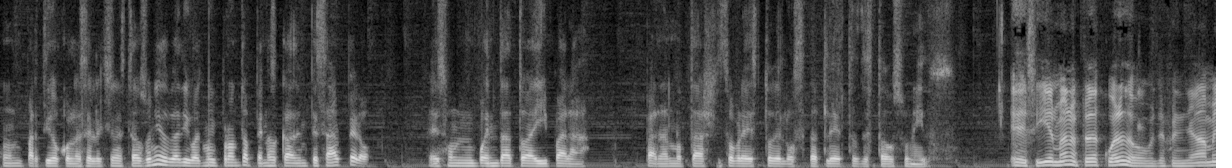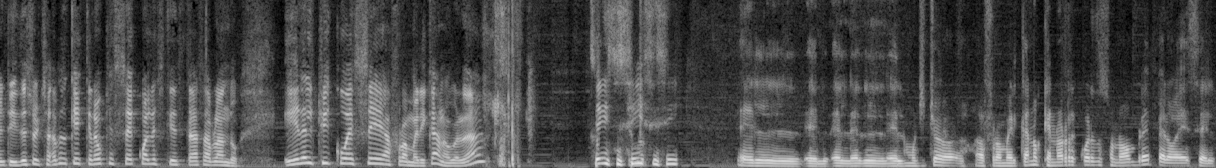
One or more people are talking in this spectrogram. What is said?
un partido con la selección de Estados Unidos. Digo, es muy pronto, apenas acaba de empezar, pero es un buen dato ahí para, para anotar sobre esto de los atletas de Estados Unidos. Eh, sí, hermano, estoy de acuerdo, definitivamente. Y de eso, ¿sabes qué? Creo que sé cuál es que estás hablando. Era el chico ese afroamericano, ¿verdad? Sí, sí, sí, sí, sí. el, el, muchacho afroamericano, que no recuerdo su nombre, pero es el...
